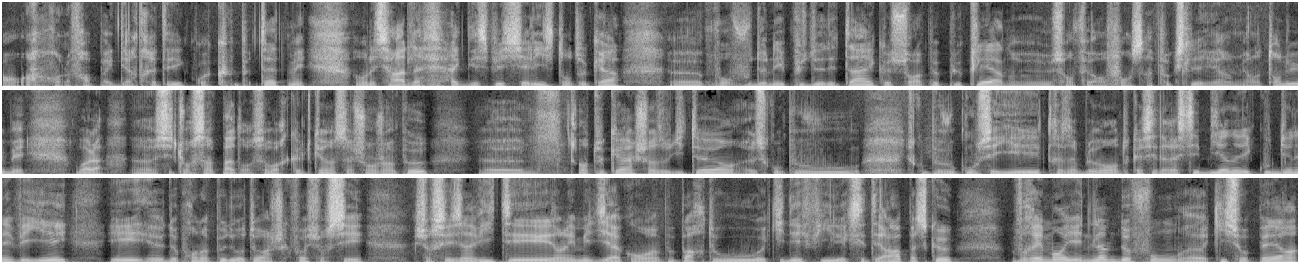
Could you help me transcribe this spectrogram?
on, ne la fera pas avec des retraités, quoique peut-être, mais on essaiera de la faire avec des spécialistes en tout cas, euh, pour vous donner plus de détails, que ce soit un peu plus clair, euh, sans faire offense à Foxley, hein, bien entendu, mais voilà, euh, c'est toujours sympa de recevoir quelqu'un, ça change un peu. en tout cas, chers auditeurs, ce qu'on peut vous, peut vous conseiller, très simplement, en tout cas, c'est de rester bien à l'écoute, bien éveillé, et de prendre un peu de hauteur à chaque fois sur ces, sur ces invités, dans les médias qu'on voit un peu partout, qui défilent, etc. Parce que vraiment, il y a une lame de fond qui s'opère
